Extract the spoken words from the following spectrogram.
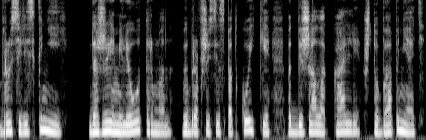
бросились к ней. Даже Эмили Оттерман, выбравшись из-под койки, подбежала к Алли, чтобы обнять.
